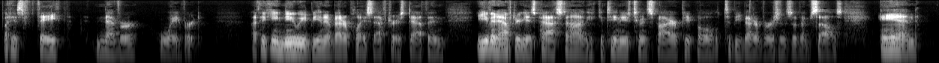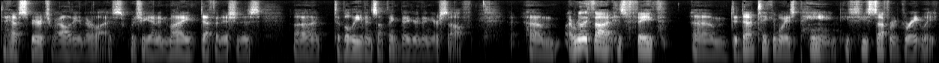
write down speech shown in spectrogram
But his faith never wavered. I think he knew he'd be in a better place after his death. And even after he has passed on, he continues to inspire people to be better versions of themselves. And to have spirituality in their lives, which again, in my definition, is uh, to believe in something bigger than yourself. Um, I really thought his faith um, did not take away his pain. He, he, suffered greatly,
